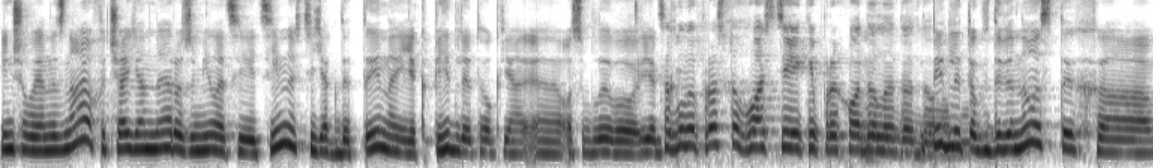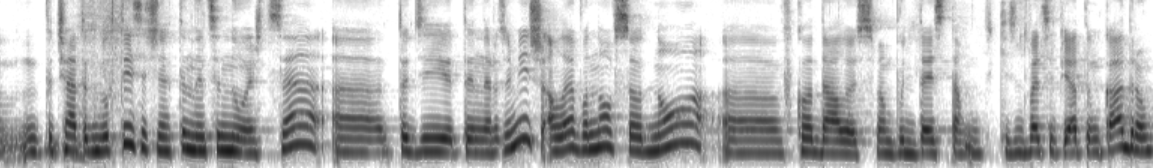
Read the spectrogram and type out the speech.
Іншого я не знаю, хоча я не розуміла цієї цінності як дитина, як підліток. Я е, особливо як це були просто гості, які приходили додому. Підліток в 90-х, е, початок 2000-х, Ти не цінуєш це, е, тоді ти не розумієш, але воно все одно вкладалось, мабуть, десь там якийсь 25-м кадром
